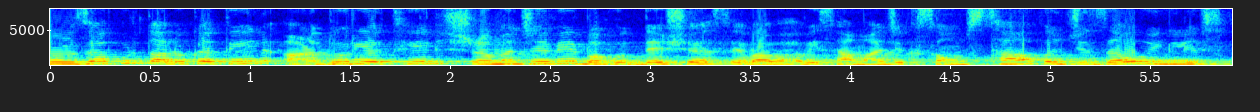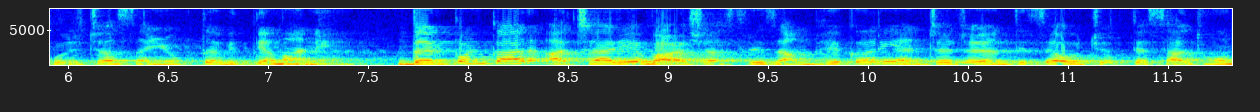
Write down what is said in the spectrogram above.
तुळजापूर तालुक्यातील अणदूर येथील श्रमजीवी बहुउद्देशीय सेवाभावी सामाजिक संस्था व जिजाऊ इंग्लिश स्कूलच्या संयुक्त विद्यमाने दर्पणकार आचार्य बाळशास्त्री जांभेकर यांच्या जयंतीचे औचित्य साधून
